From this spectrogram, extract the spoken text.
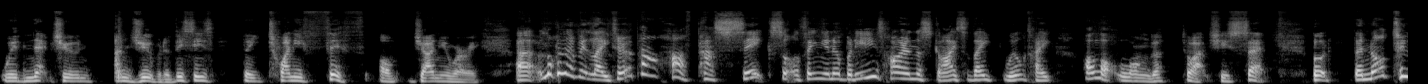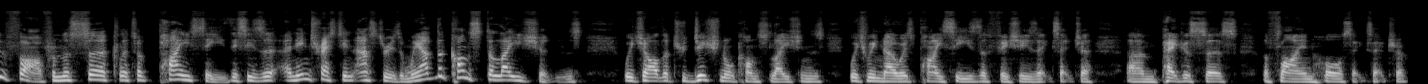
with Neptune and Jupiter. This is the 25th of January. Uh, look a little bit later, about half past six sort of thing, you know, but it is higher in the sky, so they will take a lot longer to actually set. But they're not too far from the circlet of Pisces. This is a, an interesting asterism. We have the constellations, which are the traditional constellations, which we know as Pisces, the fishes, etc., um, Pegasus, the flying horse, etc.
